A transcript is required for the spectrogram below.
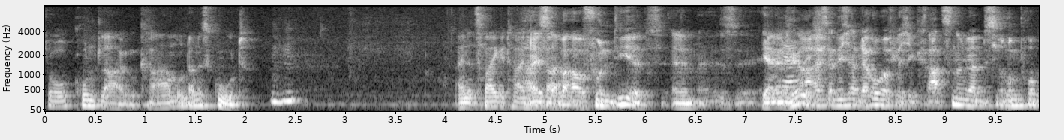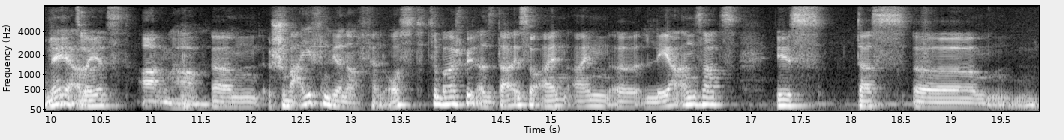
so Grundlagenkram und dann ist gut. Eine zweigeteilte Heißt Zahl. aber auch fundiert. Ähm, es, Ja, natürlich. Heißt ja nicht an der Oberfläche kratzen und ein bisschen rumprobieren. Nee, aber jetzt- Ahnung haben. ähm, schweifen wir nach Fernost zum Beispiel. Also da ist so ein, ein äh, Lehransatz, ist, dass ähm,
